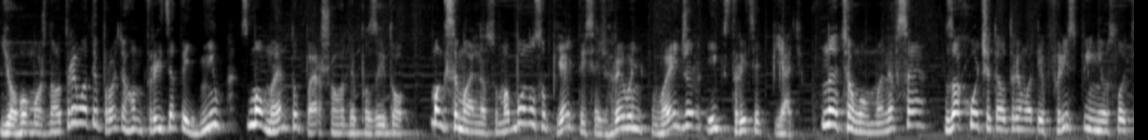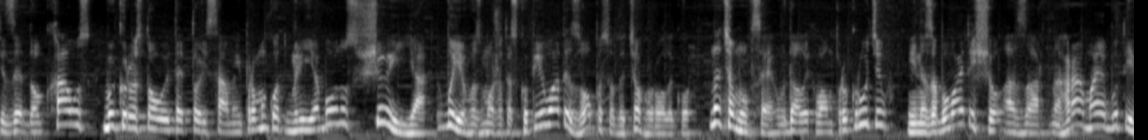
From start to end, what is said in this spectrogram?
Його можна отримати протягом 30 днів з моменту першого депозиту. Максимальна сума бонусу 5 тисяч гривень, Wager X35. На цьому в мене все. Захочете отримати фріспіні у слоті The Dog House, використовуйте той самий промокод Мрія Бонус, що і я. Ви його зможете скопіювати з опису до цього ролику. На цьому все. Вдалих вам прокрутів. І не забувайте, що азартна гра має бути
